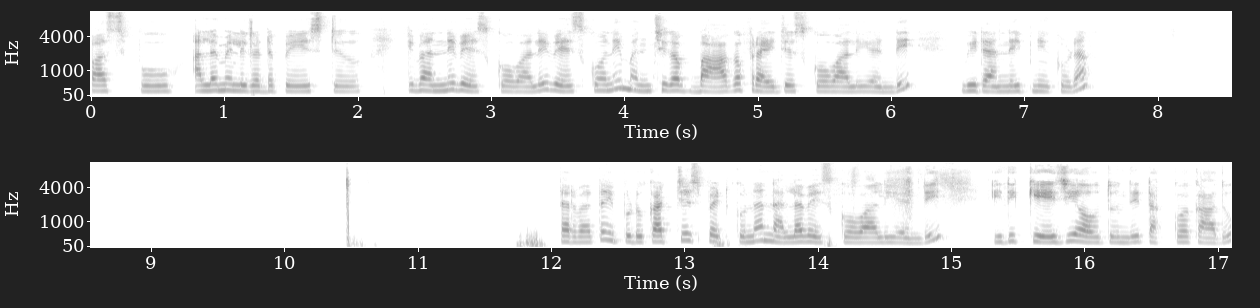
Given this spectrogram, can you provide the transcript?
పసుపు అల్లం ఎల్లిగడ్డ పేస్ట్ ఇవన్నీ వేసుకోవాలి. వేసుకొని మంచిగా బాగా ఫ్రై చేసుకోవాలి అండి. వీటన్నిటినీ కూడా తర్వాత ఇప్పుడు కట్ చేసి పెట్టుకున్న నల్ల వేసుకోవాలి అండి. ఇది కేజీ అవుతుంది తక్కువ కాదు.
